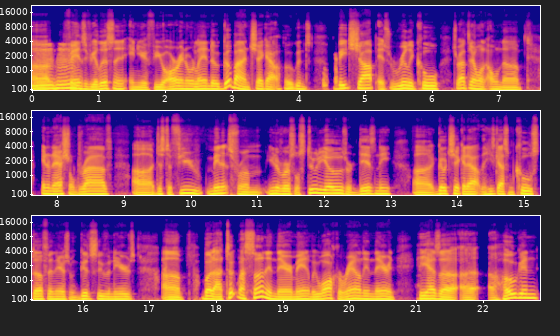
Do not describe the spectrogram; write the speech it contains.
Uh, Mm-hmm. Fans, if you're listening and you, if you are in Orlando, go by and check out Hogan's Beach Shop. It's really cool. It's right there on on. Uh, International Drive, uh, just a few minutes from Universal Studios or Disney. Uh, go check it out. He's got some cool stuff in there, some good souvenirs. Um, but I took my son in there, man. We walk around in there, and he has a a, a Hogan.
